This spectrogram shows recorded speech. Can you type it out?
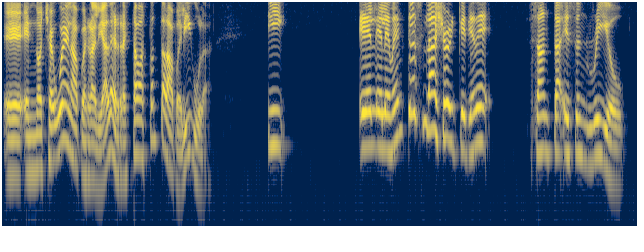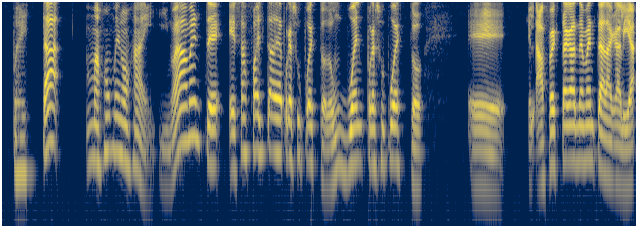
eh, en Nochebuena, pues en realidad le resta bastante a la película. Y el elemento slasher que tiene Santa Isn't Real, pues está más o menos ahí. Y nuevamente, esa falta de presupuesto, de un buen presupuesto, eh, afecta grandemente a la calidad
